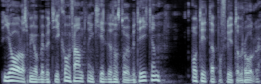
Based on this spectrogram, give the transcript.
jag då som jobbar i butik kom fram till en kille som står i butiken och tittar på flytoveraller.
